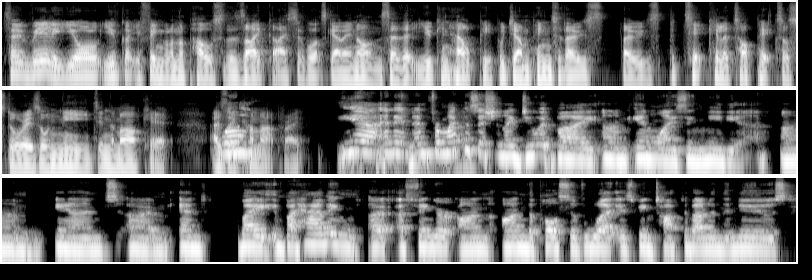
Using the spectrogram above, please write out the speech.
so really, you're you've got your finger on the pulse of the zeitgeist of what's going on, so that you can help people jump into those those particular topics or stories or needs in the market as Well, they come up, right? Yeah, and and, and from my position, I do it by um, analyzing media, um, and um, and by by having a, a finger on on the pulse of what is being talked about in the news,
